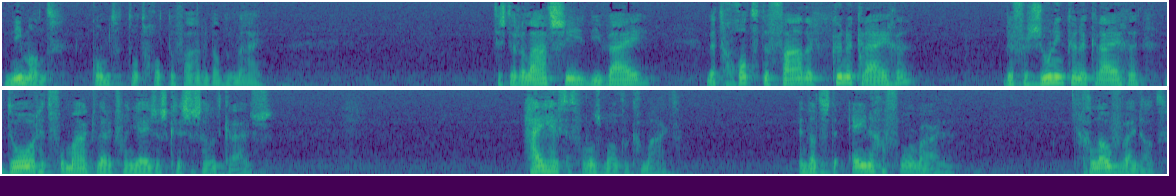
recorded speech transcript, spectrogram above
Niemand komt tot God de Vader dan door mij. Het is de relatie die wij met God de Vader kunnen krijgen, de verzoening kunnen krijgen door het volmaakt werk van Jezus Christus aan het kruis. Hij heeft het voor ons mogelijk gemaakt. En dat is de enige voorwaarde. Geloven wij dat?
